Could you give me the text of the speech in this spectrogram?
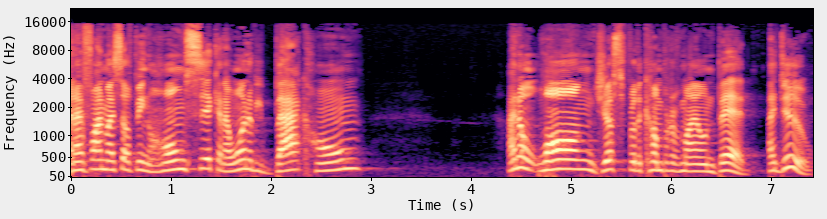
and I find myself being homesick and I want to be back home, I don't long just for the comfort of my own bed. I do.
